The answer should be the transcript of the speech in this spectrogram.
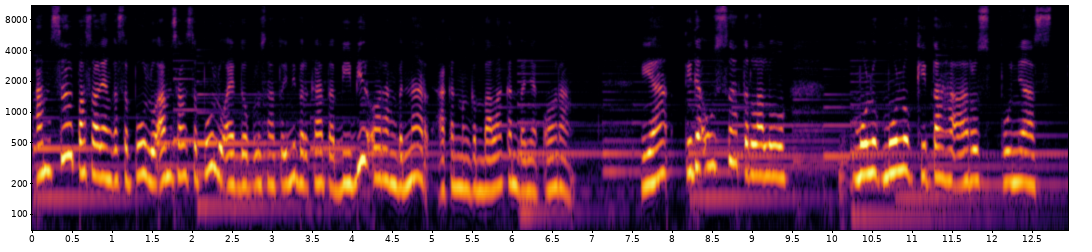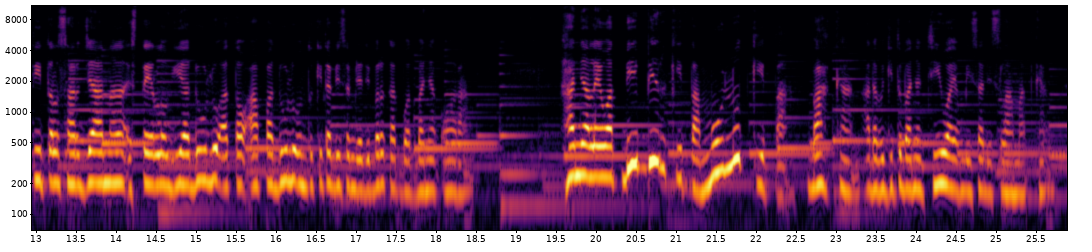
Amsal pasal yang ke-10, Amsal 10 ayat 21 ini berkata, bibir orang benar akan menggembalakan banyak orang. Ya, tidak usah terlalu muluk-muluk kita harus punya titel sarjana, esteologia dulu atau apa dulu untuk kita bisa menjadi berkat buat banyak orang. Hanya lewat bibir kita, mulut kita, bahkan ada begitu banyak jiwa yang bisa diselamatkan.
